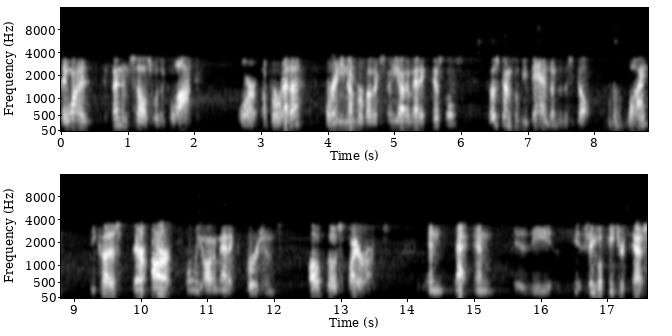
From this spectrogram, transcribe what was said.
They want to defend themselves with a Glock or a Beretta or any number of other semi-automatic pistols. Those guns will be banned under this bill. Why? Because there are fully automatic versions of those firearms. And that and the single feature test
